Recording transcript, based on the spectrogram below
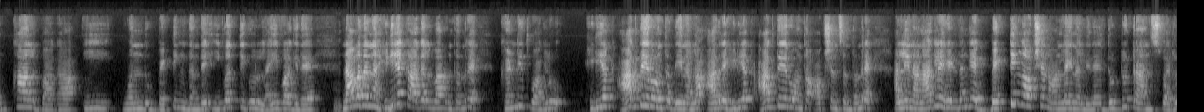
ಮುಕ್ಕಾಲ್ ಭಾಗ ಈ ಒಂದು ಬೆಟ್ಟಿಂಗ್ ದಂಧೆ ಇವತ್ತಿಗೂ ಲೈವ್ ಆಗಿದೆ. ನಾವು ಅದನ್ನ ಹಿಡಿಯಕ್ ಆಗಲ್ವಾ ಅಂತಂದ್ರೆ ಖಂಡಿತವಾಗ್ಲೂ ಹಿಡಿಯಕ್ ಆಗದೆ ಇರುವಂತದ್ದು ಏನಲ್ಲ ಆದ್ರೆ ಹಿಡಿಯಕ್ ಆಗದೆ ಇರುವಂತ ಆಪ್ಷನ್ಸ್ ಅಂತಂದ್ರೆ ಅಲ್ಲಿ ನಾನು ಆಗ್ಲೇ ಹೇಳ್ದಂಗೆ ಬೆಟ್ಟಿಂಗ್ ಆಪ್ಷನ್ ಆನ್ಲೈನ್ ಅಲ್ಲಿ ಇದೆ ದುಡ್ಡು ಟ್ರಾನ್ಸ್ಫರ್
